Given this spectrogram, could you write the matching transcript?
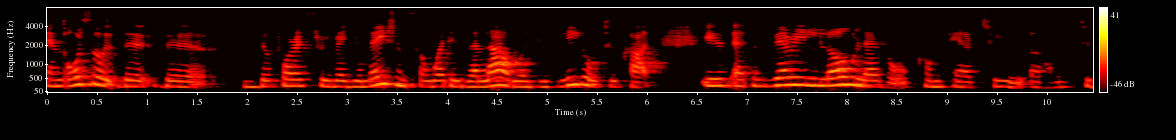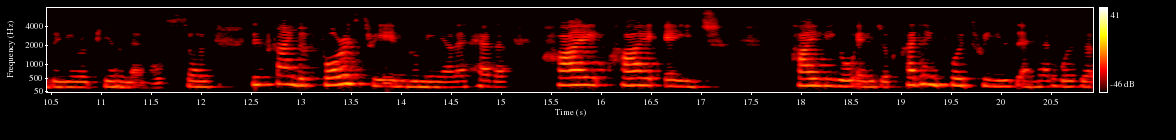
and also the, the, the forestry regulation, so what is allowed, what is legal to cut, is at a very low level compared to, um, to the European level. So this kind of forestry in Romania that had a high, high age high legal age of cutting for trees, and that was a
